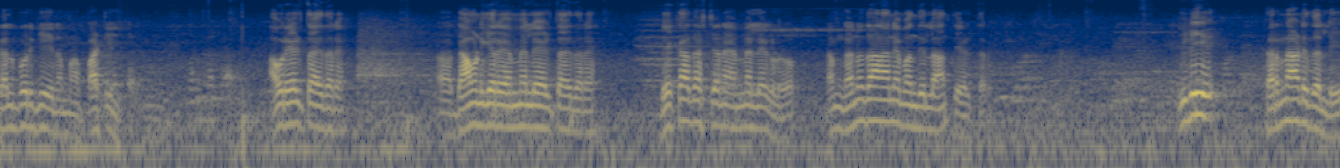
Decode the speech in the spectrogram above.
ಕಲಬುರ್ಗಿ ನಮ್ಮ ಪಾಟೀಲ್. ಅವ್ರು ಹೇಳ್ತಾ ಇದ್ದಾರೆ. ದಾವಣಗೆರೆ ಎಂ ಎಲ್ ಎ ಹೇಳ್ತಾ ಇದ್ದಾರೆ. ಬೇಕಾದಷ್ಟು ಜನ ಎಂ ಎಲ್ ಎಗಳು ನಮ್ಗೆ ಅನುದಾನನೇ ಬಂದಿಲ್ಲ ಅಂತ ಹೇಳ್ತಾರೆ. ಇಡೀ ಕರ್ನಾಟಕದಲ್ಲಿ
